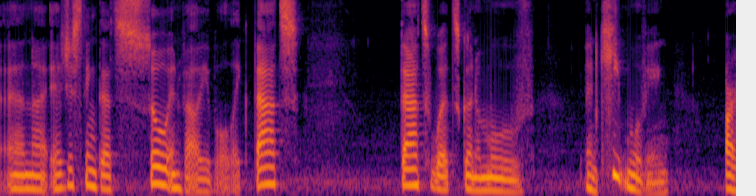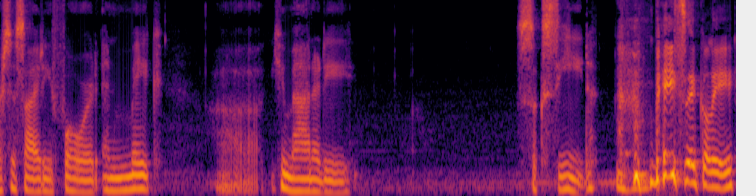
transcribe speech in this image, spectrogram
and I, I just think that's so invaluable. Like that's that's what's going to move and keep moving our society forward and make uh, humanity succeed, basically,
